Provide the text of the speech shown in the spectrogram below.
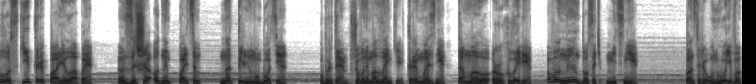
плоскі терпалі лапи з ще одним пальцем на тильному боці. Попри те, що вони маленькі, кремезні та мало рухливі, вони досить міцні. Панцирі унгоїв,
